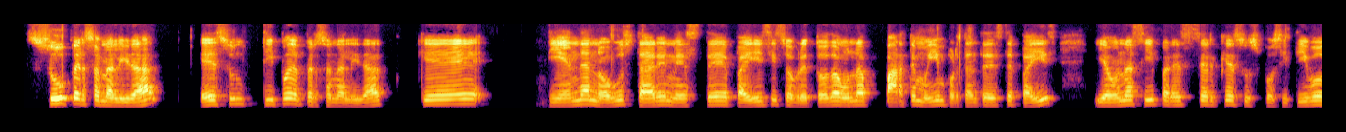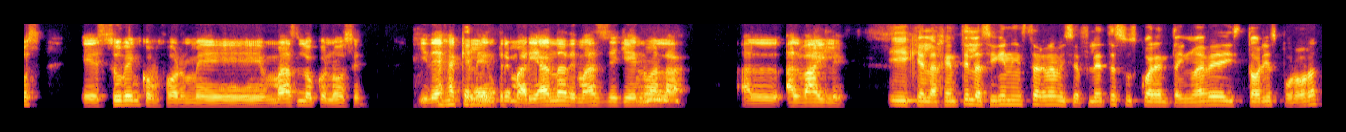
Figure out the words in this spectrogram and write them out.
Su personalidad es un tipo de personalidad que tiende a no gustar en este país y sobre todo a una parte muy importante de este país y aún así parece ser que sus positivos eh, suben conforme más lo conocen y deja que le entre Mariana de más de lleno a la, al, al baile. Y que la gente la sigue en Instagram y se flete sus 49 historias por hora.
